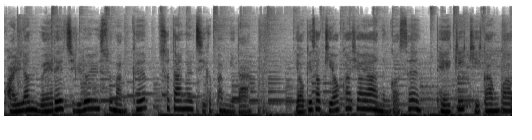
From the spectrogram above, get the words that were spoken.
관련 외래 진료 일수만큼 수당을 지급합니다. 여기서 기억하셔야 하는 것은 대기 기간과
